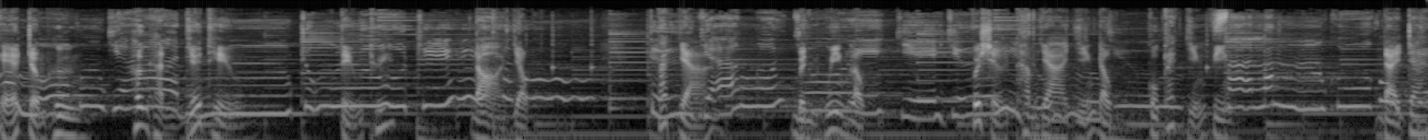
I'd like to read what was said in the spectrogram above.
Kẻ trộm hương, hân hạnh giới thiệu tiểu thuyết Đò dọc Tác giả Bình Nguyên Lộc, Với sự tham gia diễn đọc của các diễn viên. Đại Trang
